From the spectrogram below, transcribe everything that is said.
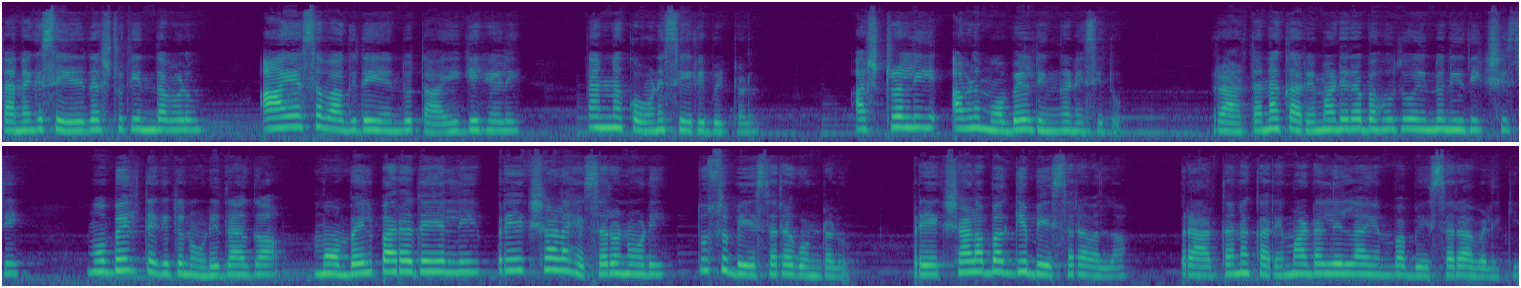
ತನಗೆ ಸೇರಿದಷ್ಟು ತಿಂದವಳು. ಆಯಾಸವಾಗಿದೆ ಎಂದು ತಾಯಿಗೆ ಹೇಳಿ ತನ್ನ ಕೋಣೆ ಸೇರಿಬಿಟ್ಟಳು ಅಷ್ಟರಲ್ಲಿ ಅವಳ ಮೊಬೈಲ್ ರಿಂಗಣಿಸಿತು. ಪ್ರಾರ್ಥನಾ ಕರೆ ಮಾಡಿರಬಹುದು ಎಂದು ನಿರೀಕ್ಷಿಸಿ ಮೊಬೈಲ್ ತೆಗೆದು ನೋಡಿದಾಗ ಮೊಬೈಲ್ ಪರದೆಯಲ್ಲಿ ಪ್ರೇಕ್ಷಾಳ ಹೆಸರು ನೋಡಿ ತುಸು ಬೇಸರಗೊಂಡಳು. ಪ್ರೇಕ್ಷಾಳ ಬಗ್ಗೆ ಬೇಸರವಲ್ಲ, ಪ್ರಾರ್ಥನಾ ಕರೆ ಮಾಡಲಿಲ್ಲ ಎಂಬ ಬೇಸರ ಅವಳಿಗೆ.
